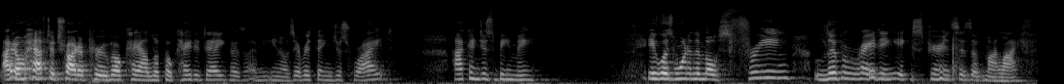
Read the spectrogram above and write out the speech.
I don't have to try to prove, okay, I look okay today because, I mean, you know, is everything just right? I can just be me. It was one of the most freeing, liberating experiences of my life.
